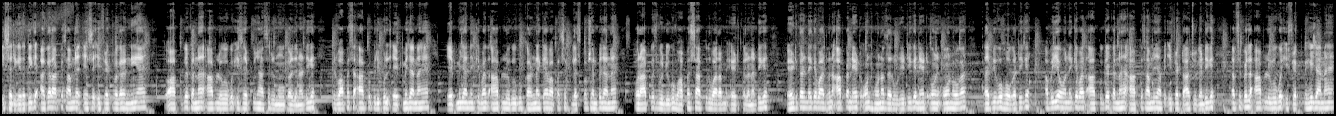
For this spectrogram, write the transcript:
इस तरीके से, ठीक है? अगर आपके सामने ऐसे इफ़ेक्ट वगैरह नहीं आए तो आपको क्या करना है? आप लोगों को इस ऐप को यहाँ से रिमूव कर देना, ठीक है? फिर वापस से आपको बिल्कुल ऐप में जाना है। ऐप में जाने के बाद आप लोगों को करना क्या है? वापस से प्लस के ऑप्शन पे जाना है और आपको इस वीडियो को वापस से आपको दोबारा में ऐड कर लेना, ठीक है? ऐड करने के बाद में ना आपका नेट ऑन होना ज़रूरी है, ठीक है? नेट ऑन होगा, तभी वो होगा, ठीक है? अब ये होने के बाद आपको क्या करना है, आपके सामने यहाँ पे इफ़ेक्ट आ चुके हैं, ठीक है? सबसे पहले आप लोगों को इफ़ेक्ट पे ही जाना है।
